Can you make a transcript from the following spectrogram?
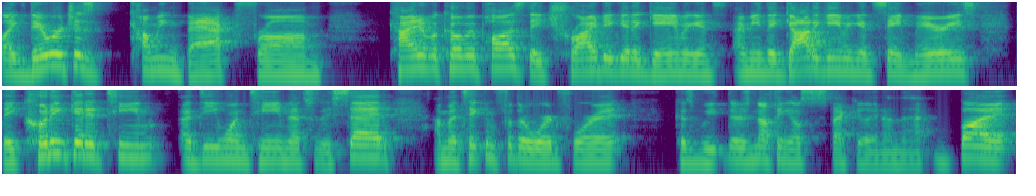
Like they were just coming back from kind of a COVID pause. They tried to get a game against, I mean, they got a game against St. Mary's. They couldn't get a team, a D1 team. That's what they said. I'm gonna take them for their word for it because we there's nothing else to speculate on that. But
